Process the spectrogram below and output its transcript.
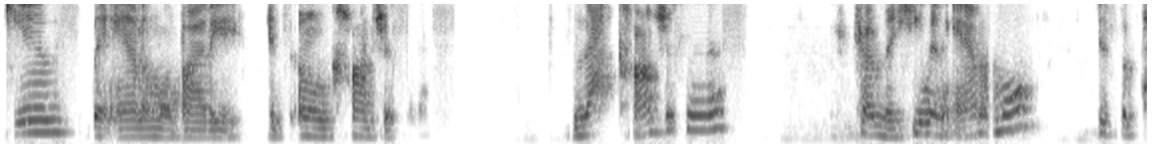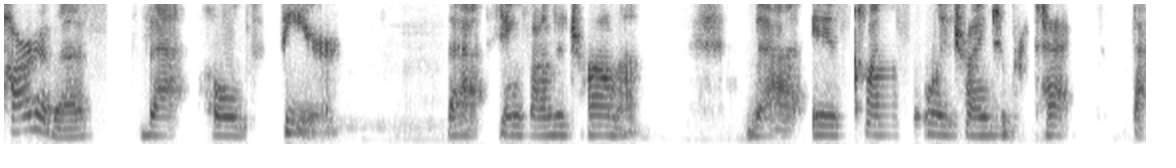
gives the animal body its own consciousness. That consciousness from the human animal is the part of us that holds fear, that hangs on to trauma, that is constantly trying to protect, that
